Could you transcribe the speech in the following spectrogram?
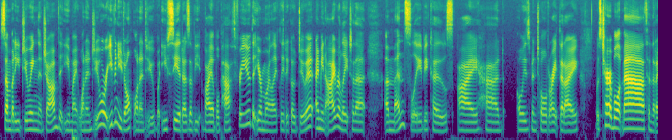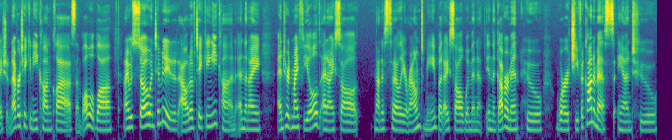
somebody doing the job that you might want to do or even you don't want to do but you see it as a viable path for you that you're more likely to go do it. I mean i relate to that immensely because i had always been told, right, that I was terrible at math and that I should never take an econ class and blah, blah, blah. And I was so intimidated out of taking econ. And then I entered my field and I saw, not necessarily around me, but I saw women in the government who were chief economists and who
